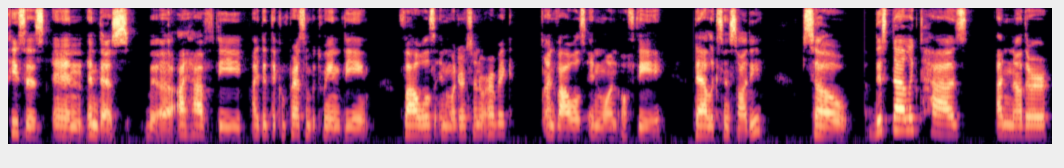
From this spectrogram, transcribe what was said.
thesis in in this. Uh, I have the I did the comparison between the vowels in modern standard Arabic and vowels in one of the dialects in Saudi. So this dialect has another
